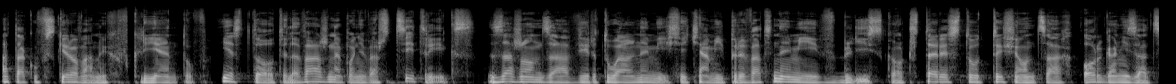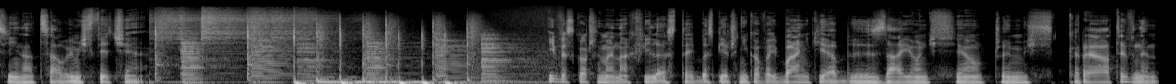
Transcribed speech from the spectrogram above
ataków skierowanych w klientów. Jest to o tyle ważne, ponieważ Citrix zarządza wirtualnymi sieciami prywatnymi w blisko 400 tysiącach organizacji na całym świecie. I wyskoczymy na chwilę z tej bezpiecznikowej bańki, aby zająć się czymś kreatywnym.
